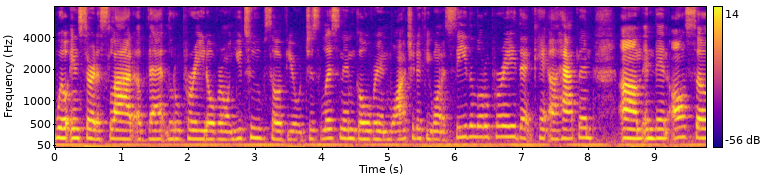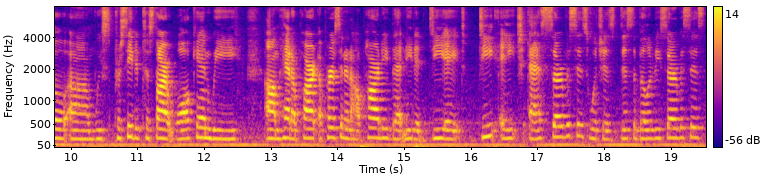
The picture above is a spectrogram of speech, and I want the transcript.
we'll insert a slide of that little parade over on YouTube. So if you're just listening, go over and watch it if you want to see the little parade that can uh, happen. Um, and then also um, we proceeded to start walking. We um, had a part a person in our party that needed DH. DHS services, which is disability services.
